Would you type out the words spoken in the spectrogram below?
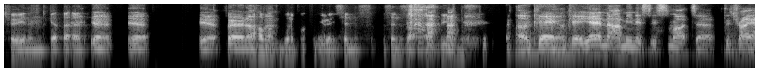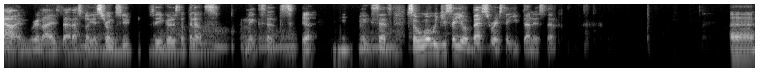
train and get better. yeah, yeah, yeah. Fair And I haven't man. done a country race since since that experience. Okay, okay, yeah. No, I mean it's it's smart to to try it out and realize that that's not your strong suit, so you go to something else. It makes sense. Yeah. Mhm. makes sense. So, what would you say your best race that you've done is then? Uh,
